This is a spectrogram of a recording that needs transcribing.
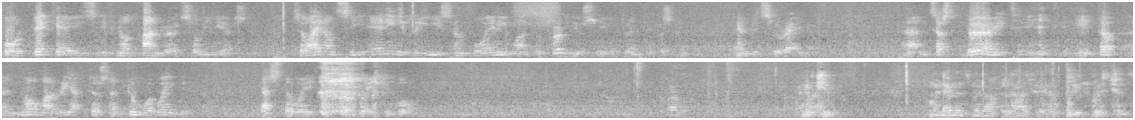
for decades, if not hundreds of years. So I don't see any reason for anyone to produce new 20% enriched uranium and just burn it in, in uh, normal reactors and do away with it. That's the way, the way to go. Thank you. My name is Manaf Al Hajri. I have three questions.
